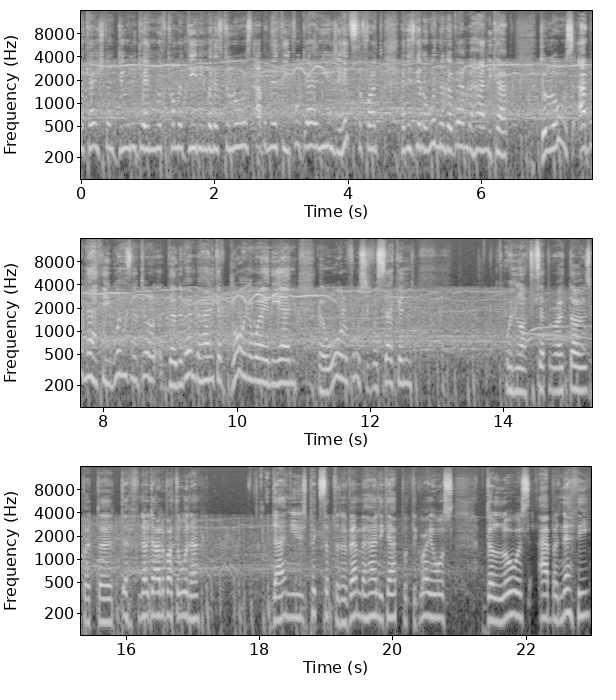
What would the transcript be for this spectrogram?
location and do it again with Comet Deeding but it's Dolores Abernethy for Dan Hughes he hits the front and he's going to win the November handicap. Dolores Abernethy wins the, the November handicap, drawing away in the end. Uh, Wall of Horses for second. Wouldn't like to separate those, but uh, no doubt about the winner. Dan Hughes picks up the November handicap with the grey horse Dolores Abernethy.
